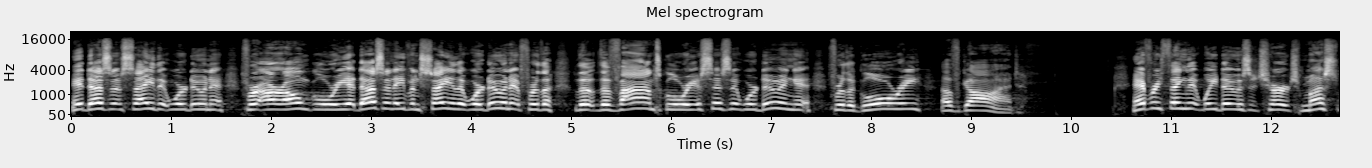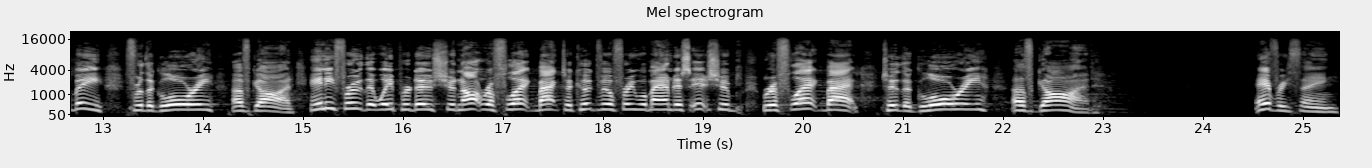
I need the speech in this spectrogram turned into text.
It doesn't say that we're doing it for our own glory. It doesn't even say that we're doing it for the, the, the vine's glory. It says that we're doing it for the glory of God. Everything that we do as a church must be for the glory of God. Any fruit that we produce should not reflect back to Cookville Free Will Baptist, it should reflect back to the glory of God. Everything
